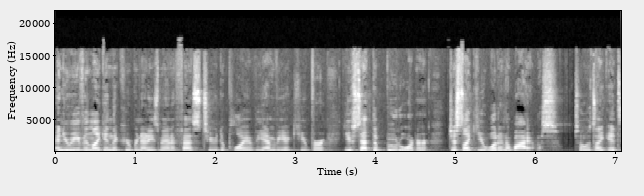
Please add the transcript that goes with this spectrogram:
And you even like in the Kubernetes manifest to deploy a VM via KubeVirt, you set the boot order just like you would in a BIOS. So it's like it's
